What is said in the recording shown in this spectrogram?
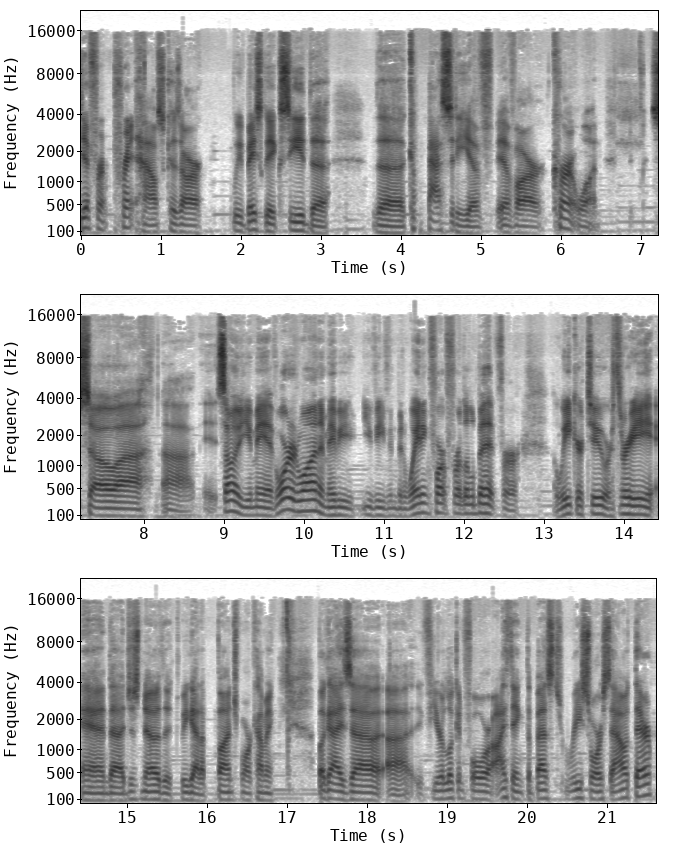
different print house because our we basically exceed the the capacity of of our current one. So uh, uh, some of you may have ordered one, and maybe you've even been waiting for it for a little bit for a week or two or three, and uh, just know that we got a bunch more coming. But guys, uh, uh, if you're looking for, I think the best resource out there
